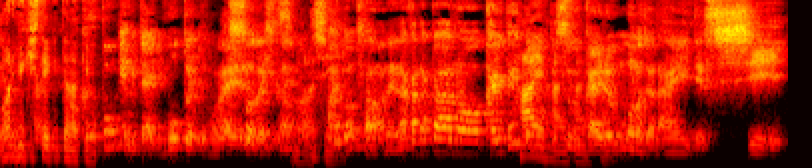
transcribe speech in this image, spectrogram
割引していただける。クーポン券みたいに持っといてもらえるそうですね。素晴らしい。不動産はね、なかなかあの、買いたいと思ってすぐ買えるものじゃないですし、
